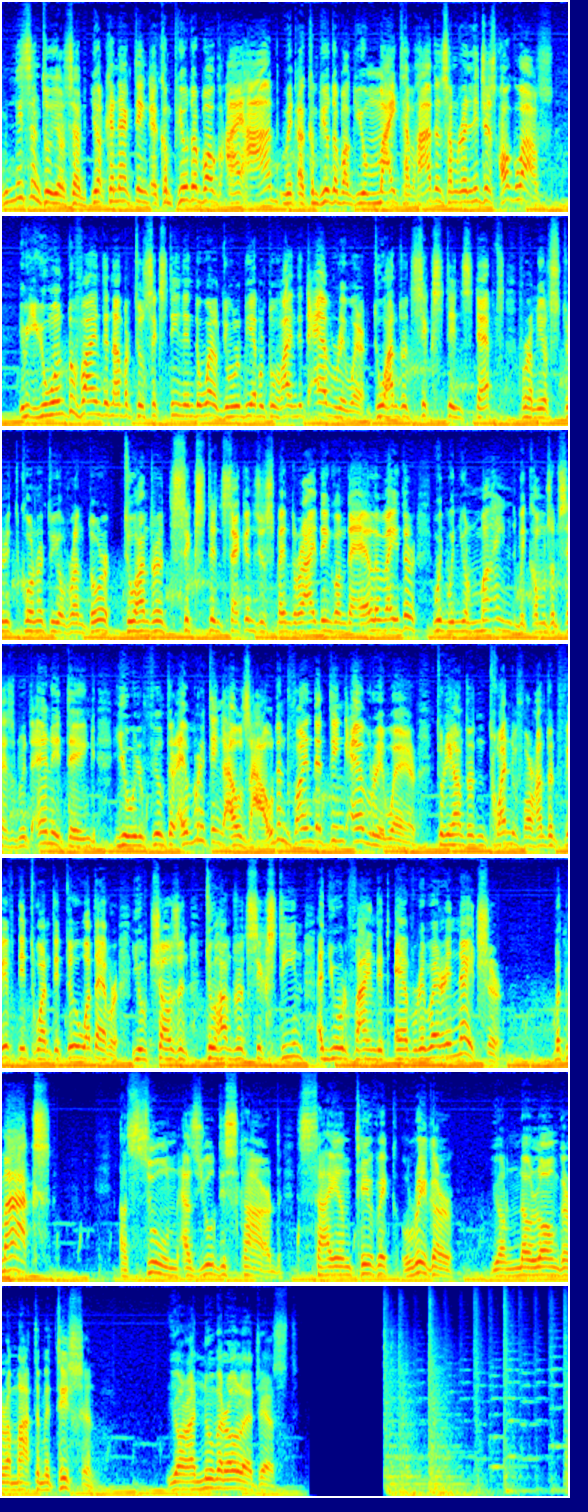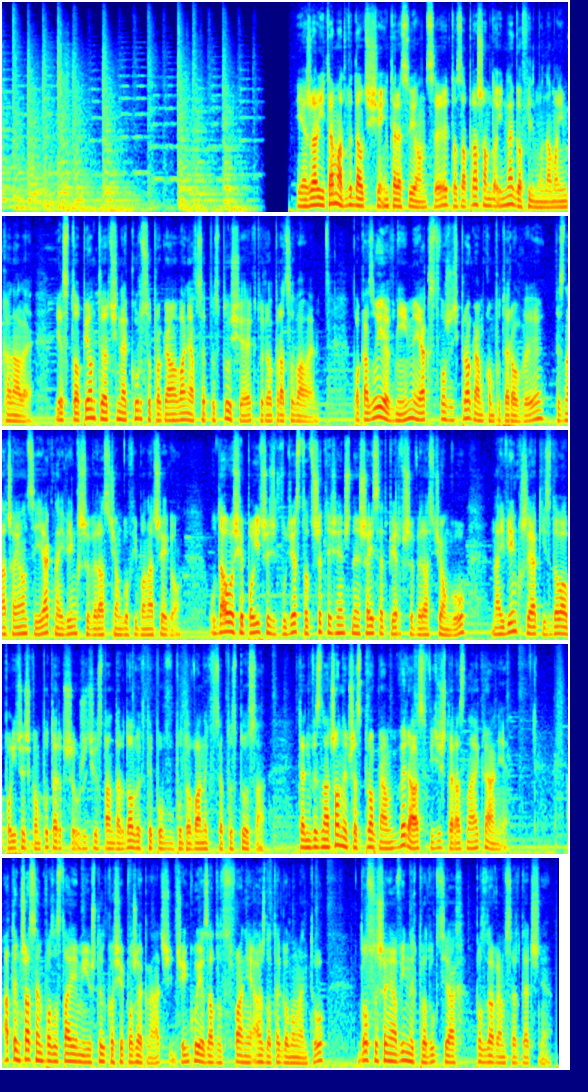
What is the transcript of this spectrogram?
I mean, listen to yourself. You're connecting a computer bug I had with a computer bug you might have had in some religious hogwash. You, you want to find the number 216 in the world, you will be able to find it everywhere. 216 steps from your street corner to your front door. 216 seconds you spend riding on the elevator. When, when your mind becomes obsessed with anything, you will filter everything else out and find that thing everywhere. 320, 450, 22, whatever. You've chosen 216 and you will find it everywhere in nature. But Max, as soon as you discard scientific rigor, you're no longer a mathematician. You're a numerologist. Jeżeli temat wydał Ci się interesujący, to zapraszam do innego filmu na moim kanale. Jest to piąty odcinek kursu programowania w C++, który opracowałem. Pokazuje w nim, jak stworzyć program komputerowy wyznaczający jak największy wyraz ciągu Fibonacciego. Udało się policzyć 23 601 wyraz ciągu, największy jaki zdołał policzyć komputer przy użyciu standardowych typów wbudowanych w C++. Ten wyznaczony przez program wyraz widzisz teraz na ekranie. A tymczasem pozostaje mi już tylko się pożegnać. Dziękuję za dotrwanie aż do tego momentu. Do usłyszenia w innych produkcjach. Pozdrawiam serdecznie.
